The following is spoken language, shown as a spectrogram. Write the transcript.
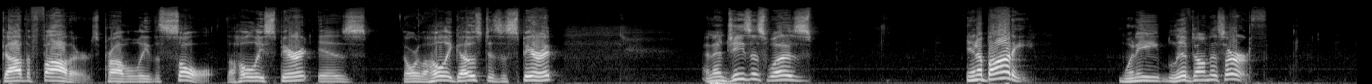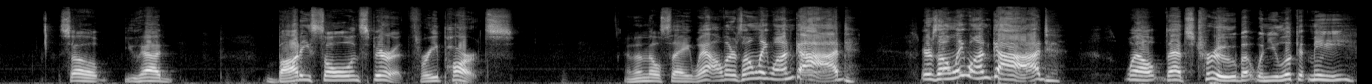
God the Father is probably the soul. The Holy Spirit is, or the Holy Ghost is a spirit. And then Jesus was in a body when he lived on this earth. So you had body, soul, and spirit, three parts. And then they'll say, well, there's only one God. There's only one God. Well, that's true, but when you look at me,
